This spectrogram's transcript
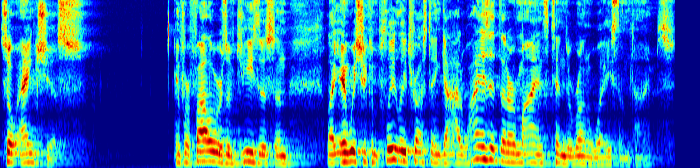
so anxious? And for followers of Jesus and like and we should completely trust in God, why is it that our minds tend to run away sometimes?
